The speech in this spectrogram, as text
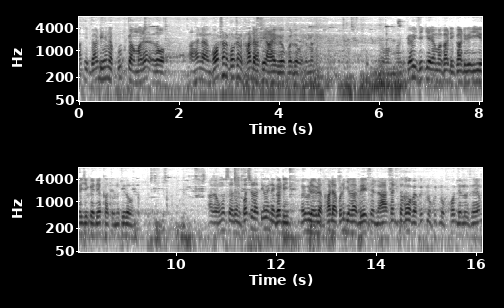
આખી ગાડી છે ને કૂદકા મારે તો હે ને ગોઠણ ગોઠણ ખાડા છે હાઈવે ઉપર જો તમે. કઈ જગ્યાએ એમાં ગાડી કાઢવી એ હજી કઈ દેખાતું નથી રહો આગળ હું થઈને પછડાતી હોય ને ગાડી, એવડા એવડા ખાડા પડી ગયેલા બે સાઈડ આ સાઈડ તો કહો કેટલું કેટલું ખોદેલું છે એમ.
